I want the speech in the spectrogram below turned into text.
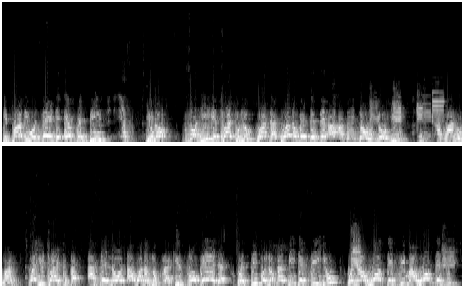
He probably was saying the F and and S, you know. So he can try to look what like one of them. They say, ah, uh man, no, no, you. Not one of us. When you trying to come, I say, Lord, I want to look like you so bad that when people look at me, they see you. When I walk, they see my walk, they see you.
